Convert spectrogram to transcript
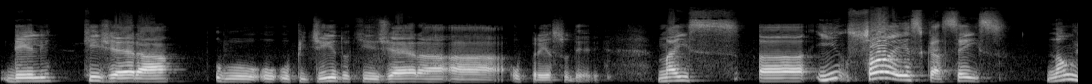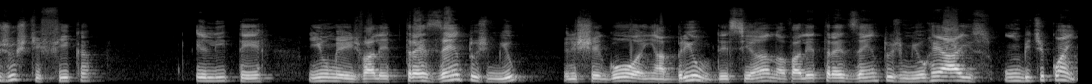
dele que gera o, o, o pedido, que gera a, o preço dele. Mas uh, e só a escassez não justifica ele ter em um mês valer 300 mil, ele chegou em abril desse ano a valer 300 mil reais um Bitcoin.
